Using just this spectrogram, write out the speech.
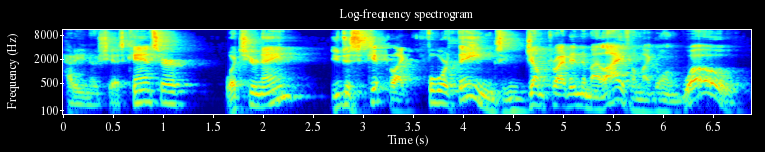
How do you know she has cancer? What's your name? You just skipped like four things and jumped right into my life. I'm like, going, Whoa,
